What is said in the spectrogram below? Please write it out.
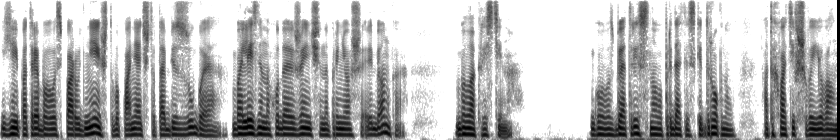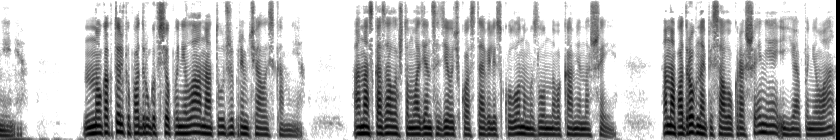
Ей потребовалось пару дней, чтобы понять, что та беззубая, болезненно худая женщина, принесшая ребенка, была Кристина. Голос Беатрис снова предательски дрогнул, от охватившего ее волнения. Но как только подруга все поняла, она тут же примчалась ко мне. Она сказала, что младенца девочку оставили с кулоном из лунного камня на шее. Она подробно описала украшение, и я поняла,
